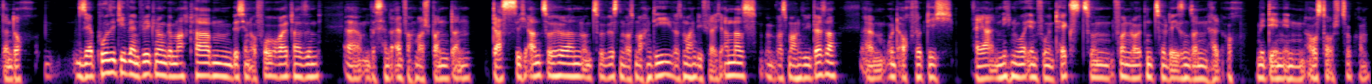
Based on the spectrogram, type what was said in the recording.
dann doch sehr positive Entwicklungen gemacht haben, ein bisschen auch Vorbereiter sind. Ähm, das ist halt einfach mal spannend, dann das sich anzuhören und zu wissen, was machen die, was machen die vielleicht anders, was machen sie besser ähm, und auch wirklich, naja, nicht nur Info und Text zu, von Leuten zu lesen, sondern halt auch mit denen in den Austausch zu kommen.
